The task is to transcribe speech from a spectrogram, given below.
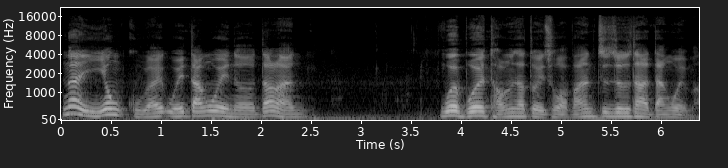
那你用股来为单位呢？当然，我也不会讨论它对错，反正这就是它的单位嘛。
